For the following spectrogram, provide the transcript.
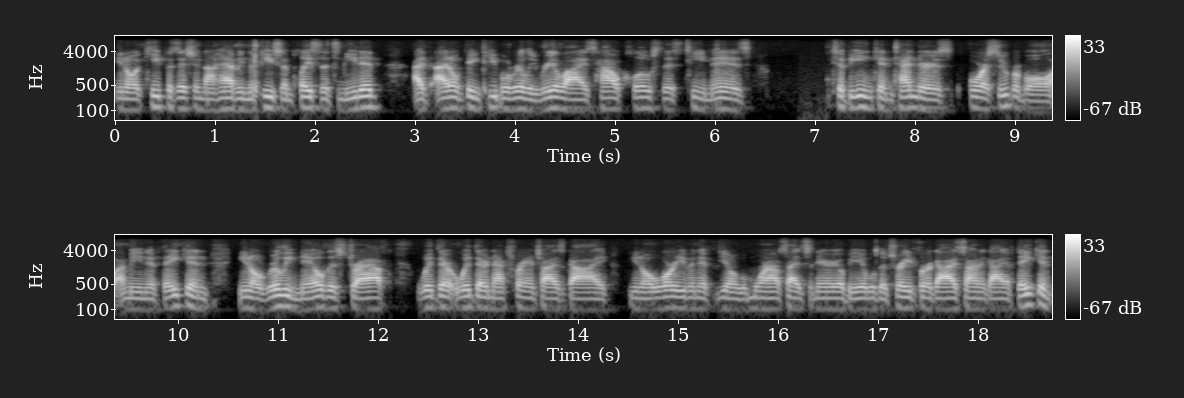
you know a key position not having the piece in place that's needed. I, I don't think people really realize how close this team is to being contenders for a Super Bowl. I mean, if they can, you know, really nail this draft with their with their next franchise guy, you know, or even if you know more outside scenario, be able to trade for a guy, sign a guy. If they can,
